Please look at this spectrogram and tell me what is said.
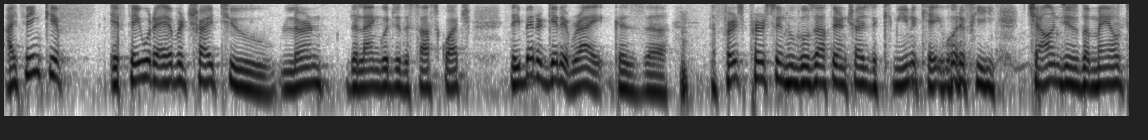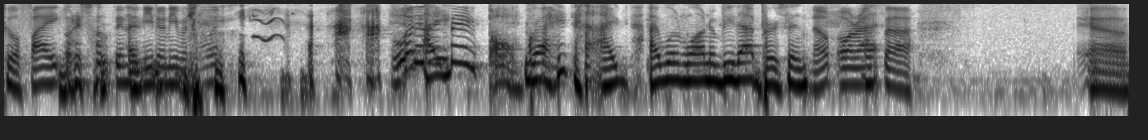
I think if if they would have ever tried to learn the language of the Sasquatch, they better get it right because uh, the first person who goes out there and tries to communicate, what if he challenges the male to a fight or something and you don't even know it? what did I, I- say? Boom. Right? I I wouldn't want to be that person. Nope. Or else uh, uh, Uh,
